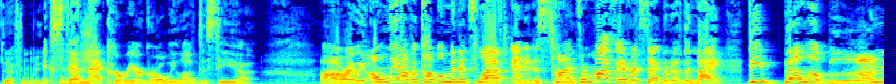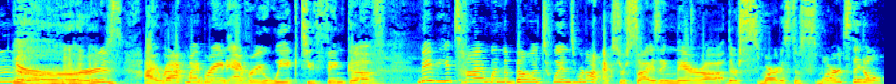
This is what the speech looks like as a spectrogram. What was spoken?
Definitely. Extend that career, girl. We love to see you. All right, we only have a couple minutes left, and it is time for my favorite segment of the night, the Bella Blunders. I rack my brain every week to think of maybe a time when the Bella twins were not exercising their uh, their smartest of smarts. They don't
